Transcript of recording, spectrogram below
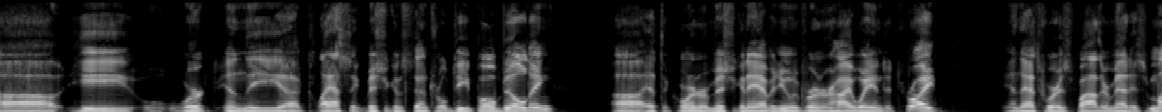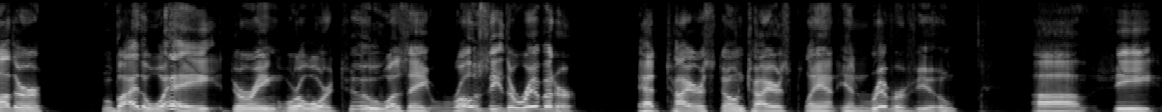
Uh, he worked in the uh, classic Michigan Central Depot building uh, at the corner of Michigan Avenue and Vernor Highway in Detroit. And that's where his father met his mother, who, by the way, during World War II was a Rosie the Riveter at Firestone Tires plant in Riverview. Uh, she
